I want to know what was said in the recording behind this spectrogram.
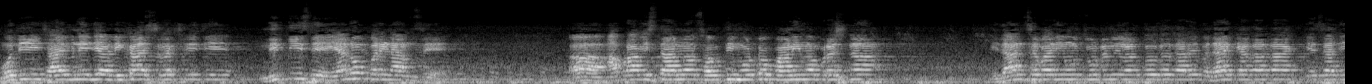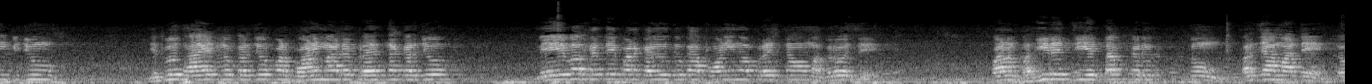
મોદી સાહેબની જે વિકાસ લક્ષી જે નીતિ છે, એનું પરિણામ છે. આપણા વિસ્તારનો સૌથી મોટો પાણીનો પ્રશ્ન, વિધાનસભાની હું ચૂંટણી લડતો હતો ત્યારે બધા કહેતા હતા, કેસાજી, બીજું જેટલું થાય એટલું કરજો, પણ પાણી માટે પ્રયત્ન કરજો. મેં એ વખતે પણ કહ્યું હતું કે આ પાણીનો પ્રશ્ન મઘરો છે. પણ ભગીરથજીએ તપ કર્યું. હતું પ્રજા માટે તો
